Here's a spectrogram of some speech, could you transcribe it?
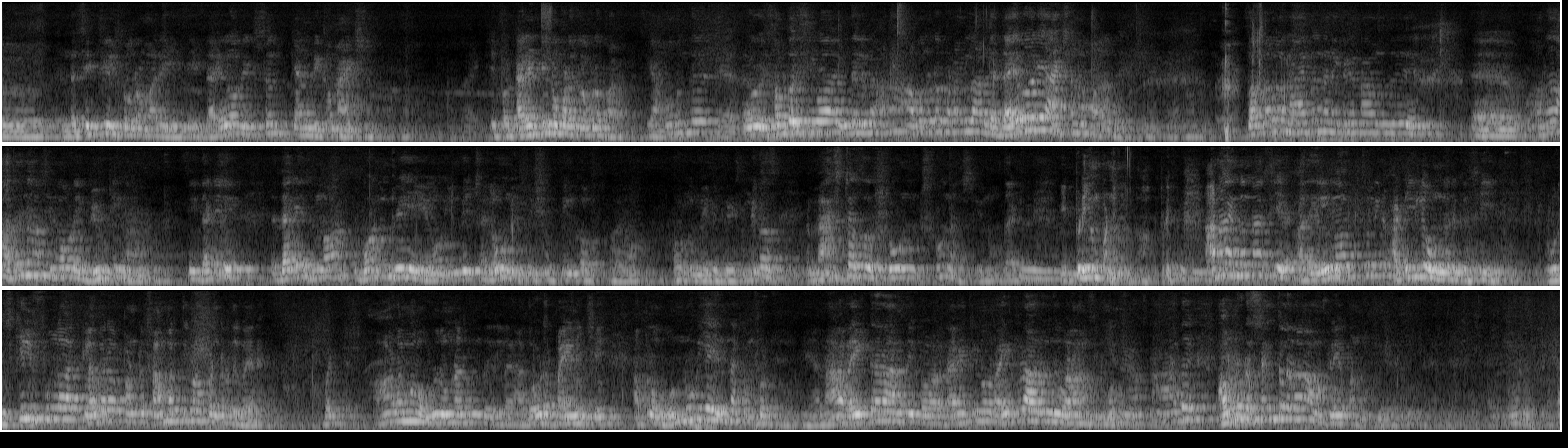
இந்த சிக்ஃபீல் சொல்கிற மாதிரி dialogue itself can become action இப்போ டரண்டினோ படத்துல கூட பாருங்க. அவன் வந்து ஒரு சப்பர்சிவா இந்த level- ஆனா அவனோட படங்கள்ல அந்த டயலாகே ஆக்ஷனா மாறுது. அதனால நான் என்ன நினைக்கிறேன்னா வந்து அதான் அதுதான் சினிமாவோட பியூட்டினா See, that is there is not one way, you know, in which alone we should think of, you know, how to make a great film. Because the masters have shown, shown us, you know, that இப்படியும் பண்ணலாம் அப்படி ஆனா என்னன்னா see, அது எல்லாத்துலயும் அடியில ஒண்ணு இருக்கு see. ஒரு ஸ்கில்ஃபுல்லா கிளவரா பண்ற சாமர்த்தியமா பண்றது வேற. பட் ஆழமா உள்ளுணர்ந்து இல்லை அதோட பயணிச்சு அப்புறம் உன்னுடைய என்ன கம்ஃபர்ட் நான் ரைட்டரா இருந்து இப்போ டைரக்டினோ ரைட்டரா இருந்து வரான் அது அவனோட ஸ்ட்ரென்த்ல தான் அவன் ப்ளே பண்ணணும்.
